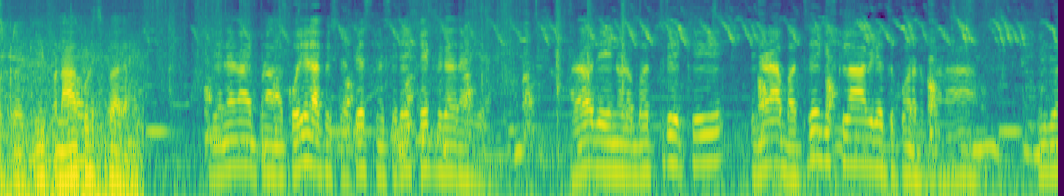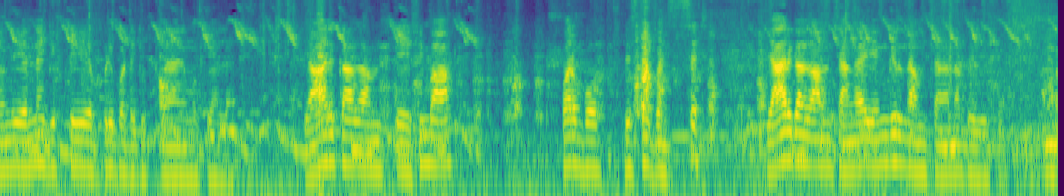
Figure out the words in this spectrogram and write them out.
ஓகே ஓகே இப்போ நான் குடிச்சு பார்க்குறேன் என்னென்னா இப்போ நாங்கள் கொரியர் ஆஃபீஸில் பேசுனது சரியாக கேட்டிருக்காது நினைக்கிறேன் அதாவது என்னோடய பர்த்டேக்கு என்னடா பர்த்டே கிஃப்ட்லாம் வீடியோ எடுத்து இது வந்து என்ன கிஃப்ட்டு எப்படிப்பட்ட கிஃப்ட்லாம் எனக்கு முக்கியம் இல்லை. யாருக்காக அமைச்சு சிம்பா போகிறோம் போ. டிஸ்டர்பன்ஸ் சரி யாருக்காக அமைச்சாங்க எங்கேருந்து அமிச்சாங்கன்னு தான் பெரிய விஷயம் நம்ம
